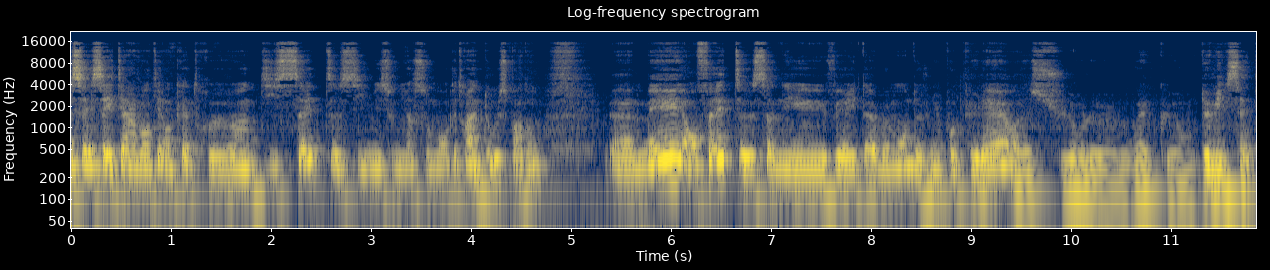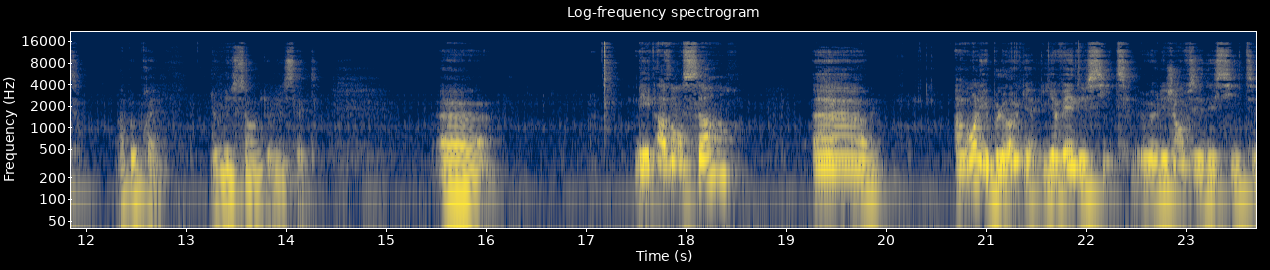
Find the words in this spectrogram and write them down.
Ça, a été inventé en 97, si mes souvenirs sont bons, 92, pardon. Euh, mais en fait, ça n'est véritablement devenu populaire euh, sur le web qu'en 2007, à peu près. 2005-2007. Euh, mais avant ça, avant les blogs, il y avait des sites, euh, les gens faisaient des sites.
